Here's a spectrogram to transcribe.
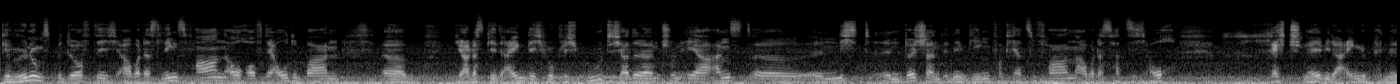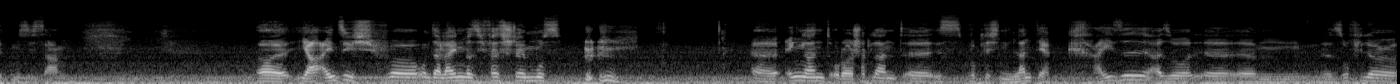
gewöhnungsbedürftig. Aber das Linksfahren auch auf der Autobahn, äh, ja, das geht eigentlich wirklich gut. Ich hatte dann schon eher Angst, äh, nicht in Deutschland in den Gegenverkehr zu fahren, aber das hat sich auch recht schnell wieder eingependelt, muss ich sagen. Äh, ja, einzig äh, und allein, was ich feststellen muss, äh, England oder Schottland äh, ist wirklich ein Land der Kreise. Also äh, ähm, so viele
